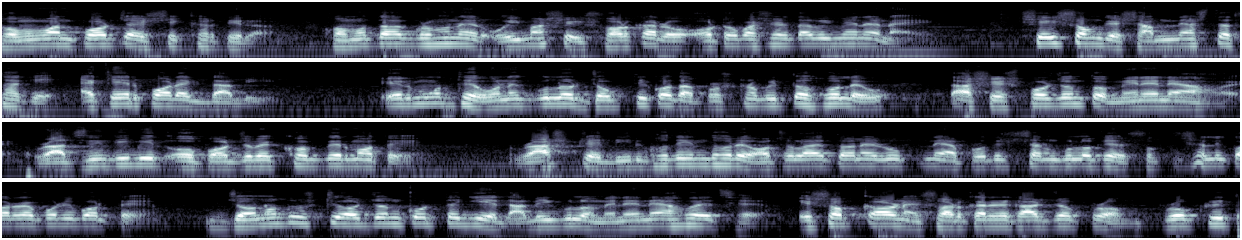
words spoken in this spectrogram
সমমান পর্যায়ের শিক্ষার্থীরা। ক্ষমতা গ্রহণের ওই মাসেই সরকারও অটোপাসের দাবি মেনে নেয়। সেই সঙ্গে সামনে আসতে থাকে একের পর এক দাবি। এর মধ্যে অনেকগুলোর যৌক্তিকতা প্রশ্নবিদ্ধ হলেও তা শেষ পর্যন্ত মেনে নেওয়া হয়। রাজনীতিবিদ ও পর্যবেক্ষকদের মতে রাষ্ট্রে দীর্ঘদিন ধরে অচলায়তনের রূপ নেওয়া প্রতিষ্ঠানগুলোকে শক্তিশালী করার পরিবর্তে জনতুষ্টি অর্জন করতে গিয়ে দাবিগুলো মেনে নেওয়া হয়েছে। এসব কারণে সরকারের কার্যক্রম প্রকৃত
